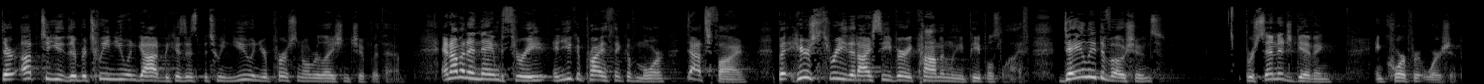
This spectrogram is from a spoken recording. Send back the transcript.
They're up to you. They're between you and God because it's between you and your personal relationship with Him. And I'm going to name three, and you could probably think of more. That's fine. But here's three that I see very commonly in people's life daily devotions, percentage giving, and corporate worship.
